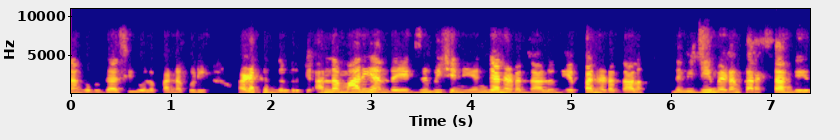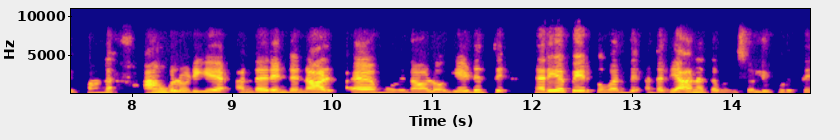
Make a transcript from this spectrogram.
நாங்கள் புத்தா சிஓவில் பண்ணக்கூடிய வழக்கங்கள் இருக்கு. அந்த மாதிரி அந்த எக்ஸிபிஷன் எங்கே நடந்தாலும் எப்போ நடந்தாலும் இந்த விஜய் மேடம் கரெக்டாக அங்கே இருப்பாங்க. அவங்களுடைய அந்த ரெண்டு நாள் மூணு நாளோ எடுத்து நிறைய பேருக்கு வந்து அந்த தியானத்தை வந்து சொல்லி கொடுத்து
